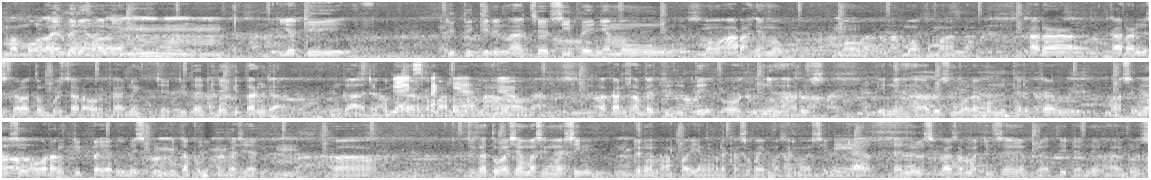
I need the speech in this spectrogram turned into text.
memulai Band-band yang memulai lainnya. Hmm, hmm. ya di dipikirin aja si bandnya mau mau arahnya mau mau mau ke mana karena karena ini skala tumbuh secara organik jadi tadinya kita nggak nggak ada kepikiran ke mana-mana ya? Oh. bahkan sampai di titik oh ini harus ini harus mulai memikirkan masing-masing orang di player ini sebelum kita punya bagas ya Eh, dengan tugasnya masing-masing dengan apa yang mereka sukai masing-masing. Da- Daniel suka sama desain ya berarti Daniel harus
